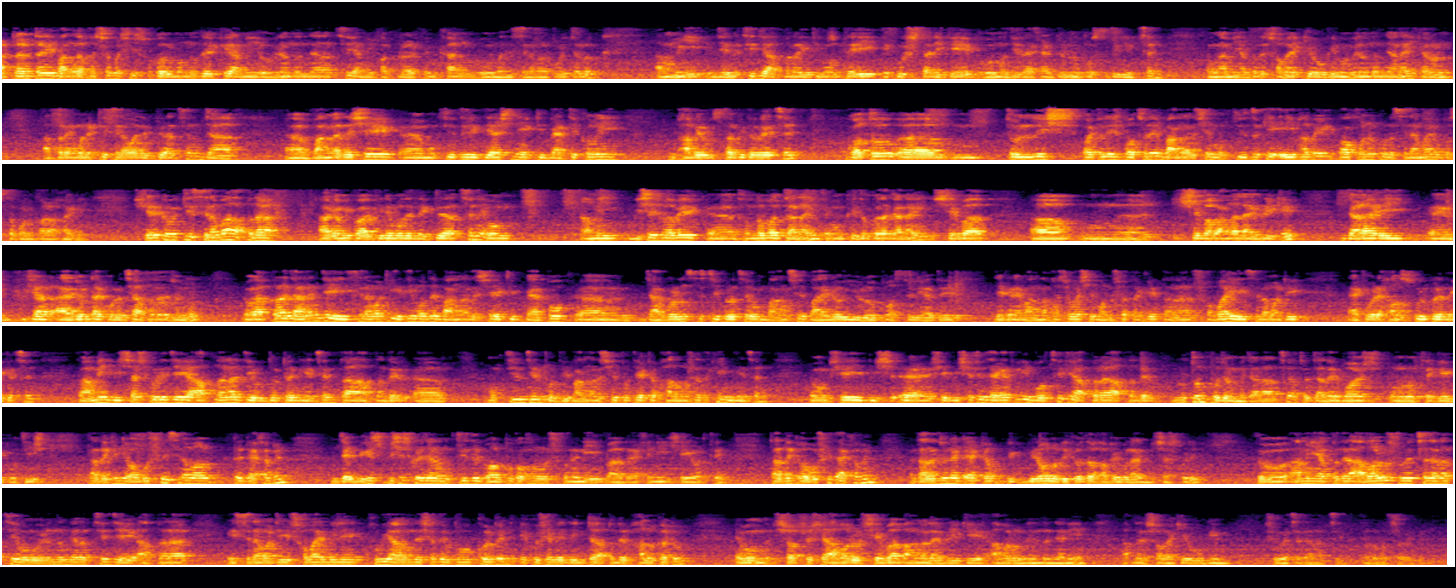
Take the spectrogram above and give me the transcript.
আটলান্টায় বাংলা ভাষাভাষী সকল বন্ধুদেরকে আমি অভিনন্দন জানাচ্ছি। আমি ফখরুল আরফিন খান ভুবনদী সিনেমার পরিচালক। আমি জেনেছি যে আপনারা ইতিমধ্যেই একুশ তারিখে ভুবনদী দেখার জন্য প্রস্তুতি নিচ্ছেন এবং আমি আপনাদের সবাইকে অগ্রিম অভিনন্দন জানাই, কারণ আপনারা এমন একটি সিনেমা দেখতে যাচ্ছেন যা বাংলাদেশে মুক্তিযুদ্ধের ইতিহাস নিয়ে একটি ব্যতিক্রমী ভাবে উপস্থাপিত হয়েছে। গত চল্লিশ, পঁয়তাল্লিশ বছরে বাংলাদেশের মুক্তিযুদ্ধকে এইভাবে কখনো কোনো সিনেমায় উপস্থাপন করা হয়নি। সেরকম একটি সিনেমা আপনারা আগামী কয়েকদিনের মধ্যে দেখতে যাচ্ছেন এবং আমি বিশেষভাবে ধন্যবাদ জানাই এবং কৃতজ্ঞতা জানাই সেবা সেবা বাংলা লাইব্রেরিকে। যারা এই আহ, আয়োজনটা করেছে আপনাদের জন্য। এবং আপনারা জানেন যে এই সিনেমাটি ইতিমধ্যে বাংলাদেশে একটি ব্যাপক জাগরণ সৃষ্টি করেছে এবং বাংলাদেশের বাইরেও ইউরোপ অস্ট্রেলিয়াতে যেখানে বাংলা ভাষাভাষী মানুষরা থাকে তারা সবাই এই সিনেমাটি একেবারে হাউসফুল করে দেখেছে। তো আমি বিশ্বাস করি যে আপনারা যে উদ্যোগটা নিয়েছেন তা আপনাদের মুক্তিযুদ্ধের প্রতি, বাংলাদেশের প্রতি একটা ভালোবাসা থেকেই নিয়েছেন এবং সেই সেই বিশ্বাসের জায়গা থেকেই বলছি যে আপনারা আপনাদের নতুন প্রজন্মে যারা আছে, অর্থাৎ যাদের বয়স পনেরো থেকে পঁচিশ, তাদেরকে নিয়ে অবশ্যই সিনেমাটা দেখাবেন। যে বিশেষ বিশেষ করে যারা মুক্তিযুদ্ধের গল্প কখনো শোনেনি বা দেখেনি সেই অর্থে তাদেরকে অবশ্যই দেখাবেন। তাদের জন্য এটা একটা বিরল অভিজ্ঞতা হবে বলে আমি বিশ্বাস করি। তো আমি আপনাদের আবারও শুভেচ্ছা জানাচ্ছি এবং অভিনন্দন জানাচ্ছি যে আপনারা এই সিনেমাটি সবাই মিলে খুবই আনন্দের সাথে উপভোগ করবেন। একুশে মে দিনটা আপনাদের ভালো কাটুক এবং সবশেষে আবারও সেবা বাংলা লাইব্রেরিকে আবার অভিনন্দন জানিয়ে আপনাদের সবাইকে অগ্রিম শুভেচ্ছা জানাচ্ছি। ধন্যবাদ সবাইকে।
